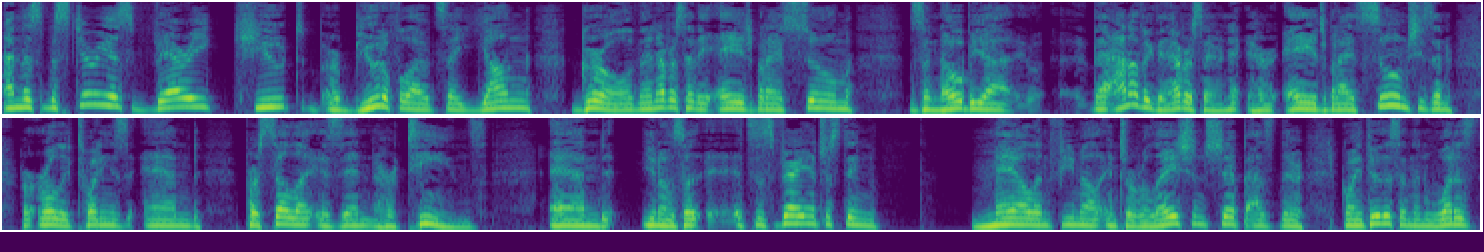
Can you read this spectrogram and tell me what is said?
and this mysterious, very cute or beautiful, I would say, young girl. They never say the age, but I assume Zenobia. I don't think they ever say her, her age, but I assume she's in her early twenties, and Priscilla is in her teens. And you know, so it's this very interesting male and female interrelationship as they're going through this, and then what is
